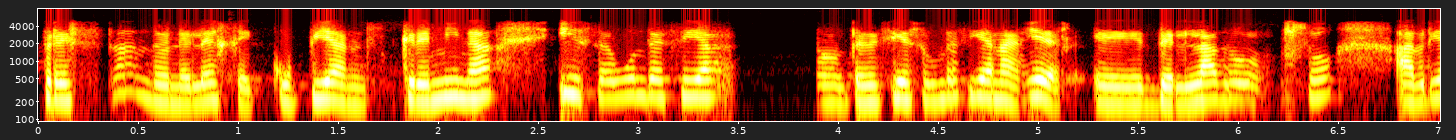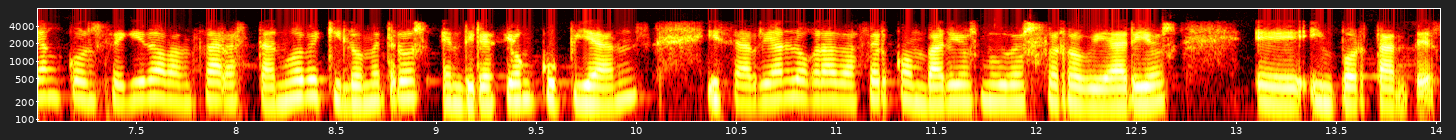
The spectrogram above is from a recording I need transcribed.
presionando en el eje Kupiansk-Kremina y, según decía te decía, según decían ayer, eh, del lado ruso, habrían conseguido avanzar hasta nueve kilómetros en dirección Kupiansk y se habrían logrado hacer con varios nudos ferroviarios eh, importantes.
